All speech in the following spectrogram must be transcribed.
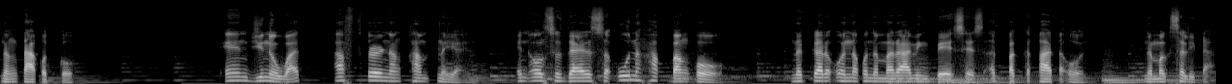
ng takot ko. And you know what? After ng camp na yan, and also dahil sa unang hakbang ko, nagkaroon ako ng maraming beses at pagkakataon na magsalita.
